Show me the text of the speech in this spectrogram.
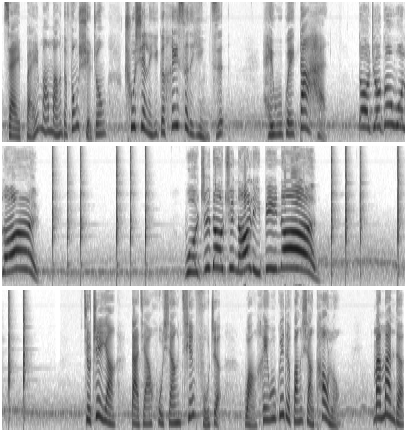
在白茫茫的风雪中，出现了一个黑色的影子。黑乌龟大喊：“大家跟我来！我知道去哪里避难。”就这样，大家互相搀扶着，往黑乌龟的方向靠拢，慢慢的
